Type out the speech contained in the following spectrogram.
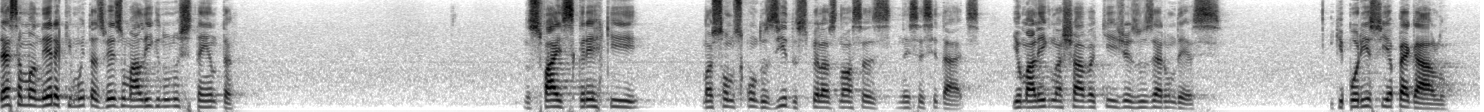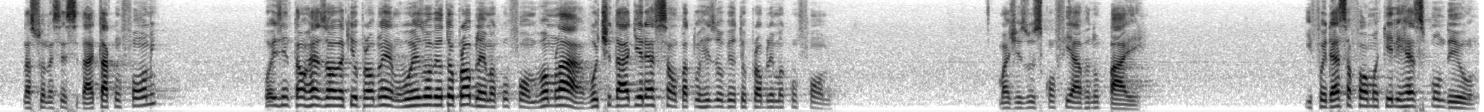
dessa maneira que muitas vezes o maligno nos tenta. Nos faz crer que nós somos conduzidos pelas nossas necessidades. E o maligno achava que Jesus era um desses e que por isso ia pegá-lo na sua necessidade. Está com fome? Pois então resolve aqui o problema. Vou resolver o teu problema com fome. Vamos lá, vou te dar a direção para tu resolver o teu problema com fome. Mas Jesus confiava no Pai. E foi dessa forma que ele respondeu.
